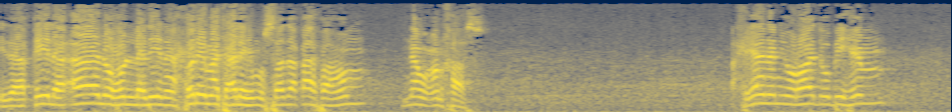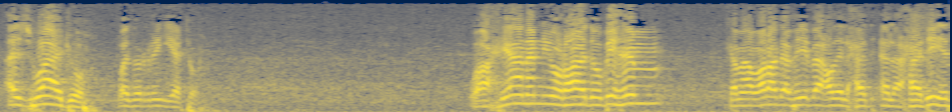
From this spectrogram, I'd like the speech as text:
إذا قيل آله الذين حرمت عليهم الصدقة فهم نوع خاص. أحيانا يراد بهم أزواجه وذريته. وأحيانا يراد بهم كما ورد في بعض الأحاديث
